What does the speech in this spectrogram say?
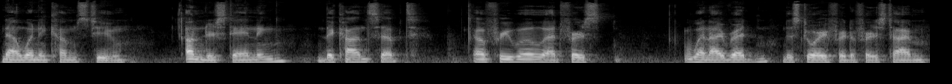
Now, when it comes to understanding the concept of free will, at first, when I read the story for the first time,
